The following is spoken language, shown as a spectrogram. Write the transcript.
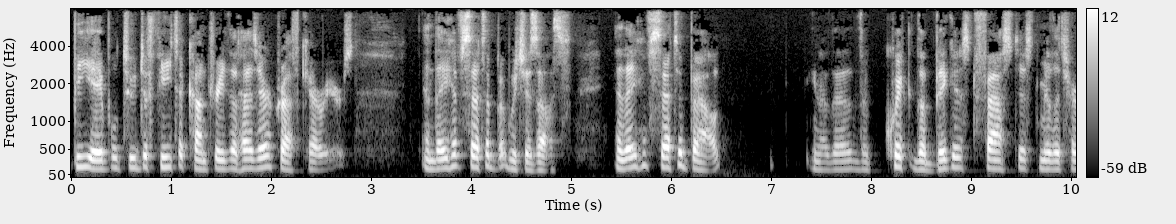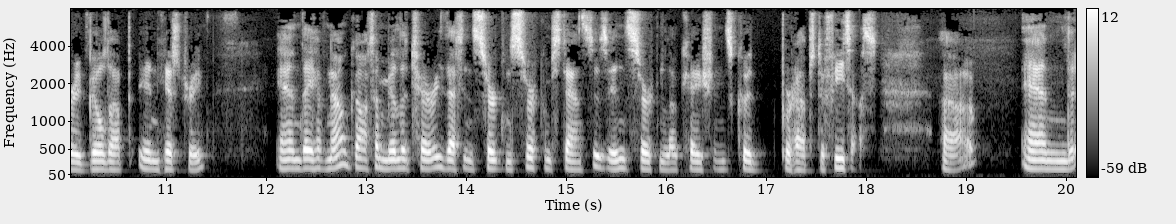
be able to defeat a country that has aircraft carriers, and they have set up, which is us, and they have set about, you know, the the quick, the biggest, fastest military buildup in history, and they have now got a military that, in certain circumstances, in certain locations, could perhaps defeat us. Uh, and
